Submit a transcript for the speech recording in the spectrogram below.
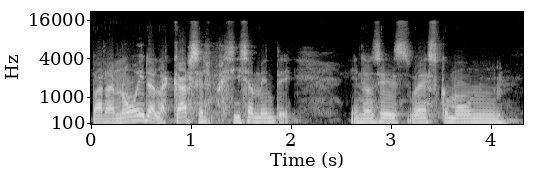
para no ir a la cárcel precisamente. Entonces es como un,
